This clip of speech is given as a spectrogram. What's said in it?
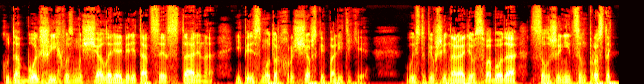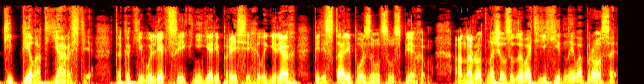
Куда больше их возмущала реабилитация Сталина и пересмотр хрущевской политики. Выступивший на радио «Свобода» Солженицын просто кипел от ярости, так как его лекции и книги о репрессиях и лагерях перестали пользоваться успехом, а народ начал задавать ехидные вопросы.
